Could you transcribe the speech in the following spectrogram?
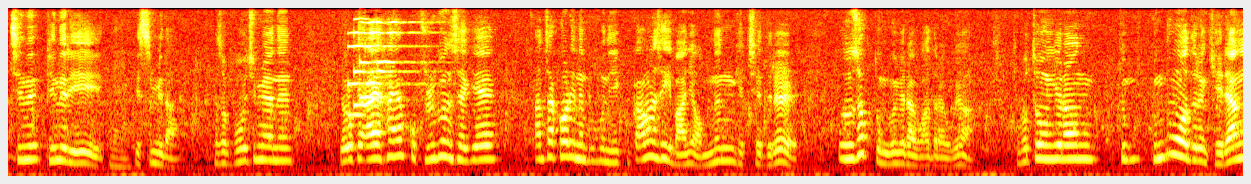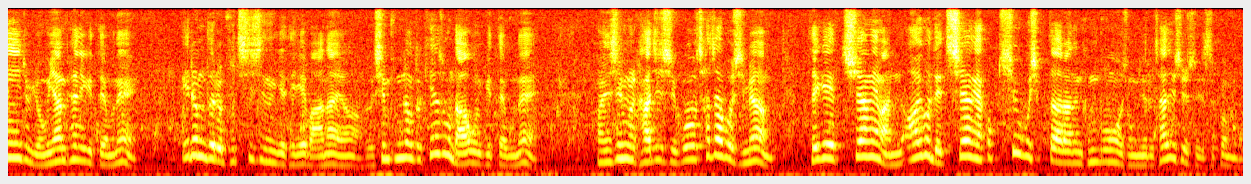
지느- 비늘이 네. 있습니다. 그래서 보시면은 이렇게 아예 하얗고 붉은색에 반짝거리는 부분이 있고 까만색이 많이 없는 개체들을 운석 동금이라고 하더라고요. 보통 이런 금, 금붕어들은 개량이 좀 용이한 편이기 때문에 이름들을 붙이시는 게 되게 많아요. 신품종도 계속 나오고 있기 때문에 관심을 가지시고 찾아보시면 되게 취향에 맞는 아 이거 내 취향에 꼭 키우고 싶다라는 금붕어 종류를 찾으실 수 있을 겁니다.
